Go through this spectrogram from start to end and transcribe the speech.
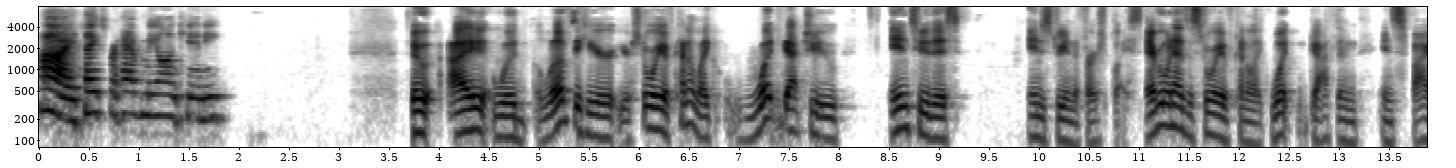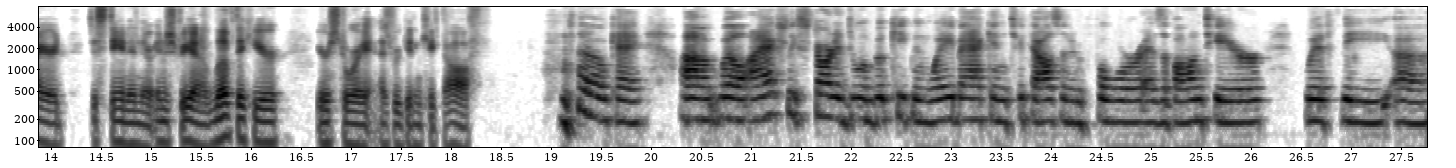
Hi, thanks for having me on, Kenny. So I would love to hear your story of kind of like what got you into this industry in the first place. Everyone has a story of kind of like what got them inspired to stand in their industry. And I'd love to hear your story as we're getting kicked off. okay. Um, well, I actually started doing bookkeeping way back in 2004 as a volunteer with the uh,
